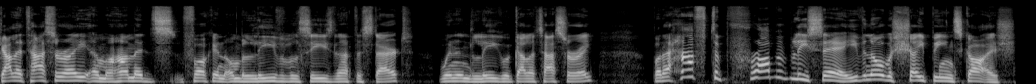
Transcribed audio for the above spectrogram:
Galatasaray and Mohammed's fucking unbelievable season at the start, winning the league with Galatasaray. But I have to probably say, even though it was shite being Scottish,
